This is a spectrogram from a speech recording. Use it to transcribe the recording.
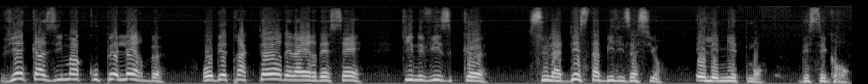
vient quasiment couper l'herbe aux détracteurs de la RDC qui ne visent que sur la déstabilisation et l'émiettement de ces grands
